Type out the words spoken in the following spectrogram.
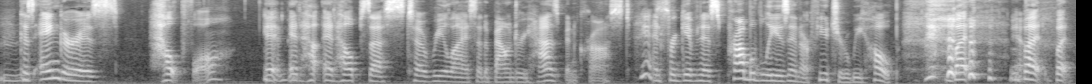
Mm-hmm. Cuz anger is helpful. It, it, it helps us to realize that a boundary has been crossed. And forgiveness probably is in our future we hope. But but but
